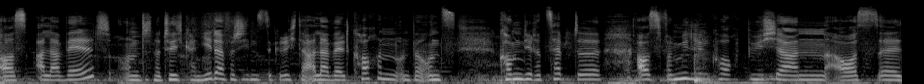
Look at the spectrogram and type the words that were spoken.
aus aller Welt. Und natürlich kann jeder verschiedenste Gerichte aller Welt kochen. Und bei uns kommen die Rezepte aus Familienkochbüchern, aus, äh,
